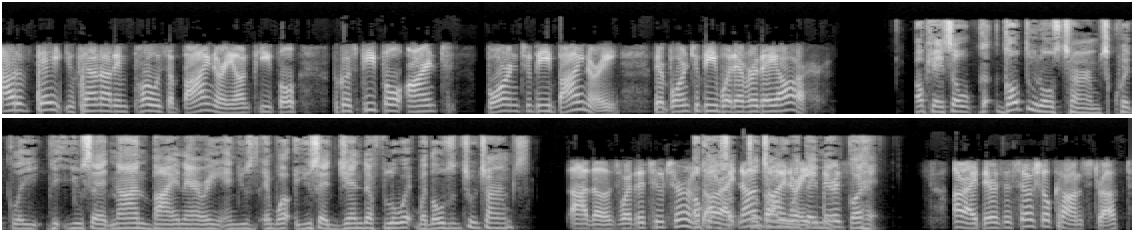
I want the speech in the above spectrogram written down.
out of date. You cannot impose a binary on people because people aren't born to be binary. They're born to be whatever they are. Okay, so go through those terms quickly. You said non-binary, and you and what you said gender fluid. Were those the two terms? Uh, those were the two terms. Okay, All right, so, so tell me what non-binary. there's Go ahead. All right, there's a social construct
